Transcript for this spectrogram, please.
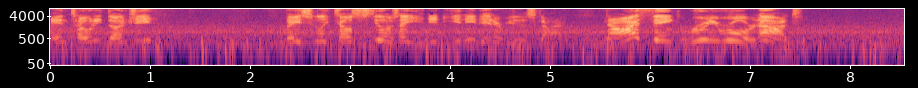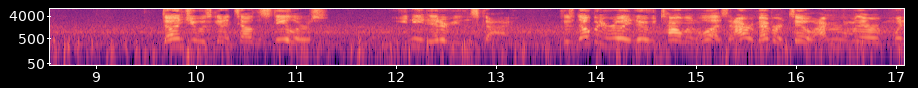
And Tony Dungy basically tells the Steelers, hey, you need, you need to interview this guy. Now, I think, Rooney Rule or not, Dungy was going to tell the Steelers, you need to interview this guy. Because nobody really knew who Tomlin was. And I remember it too. I remember when, they were, when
